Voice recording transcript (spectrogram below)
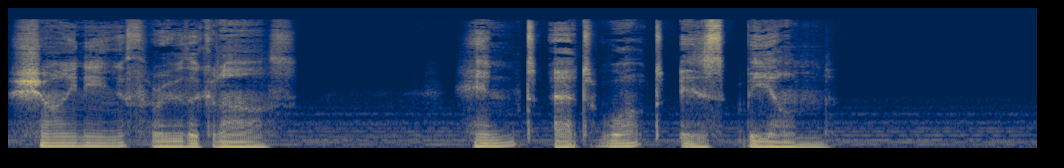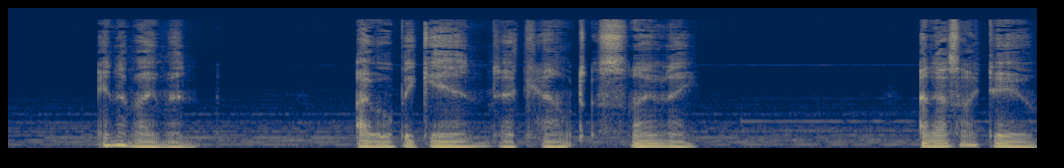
shining through the glass hint at what is beyond. In a moment, I will begin to count slowly, and as I do,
